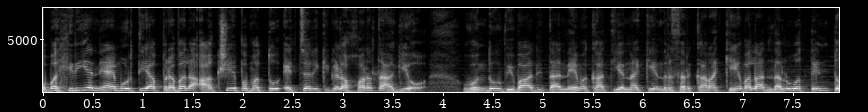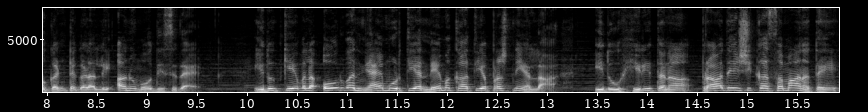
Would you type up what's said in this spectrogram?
ಒಬ್ಬ ಹಿರಿಯ ನ್ಯಾಯಮೂರ್ತಿಯ ಪ್ರಬಲ ಆಕ್ಷೇಪ ಮತ್ತು ಎಚ್ಚರಿಕೆಗಳ ಹೊರತಾಗಿಯೂ ಒಂದು ವಿವಾದಿತ ನೇಮಕಾತಿಯನ್ನ ಕೇಂದ್ರ ಸರ್ಕಾರ ಕೇವಲ ನಲವತ್ತೆಂಟು ಗಂಟೆಗಳಲ್ಲಿ ಅನುಮೋದಿಸಿದೆ. ಇದು ಕೇವಲ ಓರ್ವ ನ್ಯಾಯಮೂರ್ತಿಯ ನೇಮಕಾತಿಯ ಪ್ರಶ್ನೆಯಲ್ಲ. ಇದು ಹಿರಿತನ, ಪ್ರಾದೇಶಿಕ ಸಮಾನತೆ,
